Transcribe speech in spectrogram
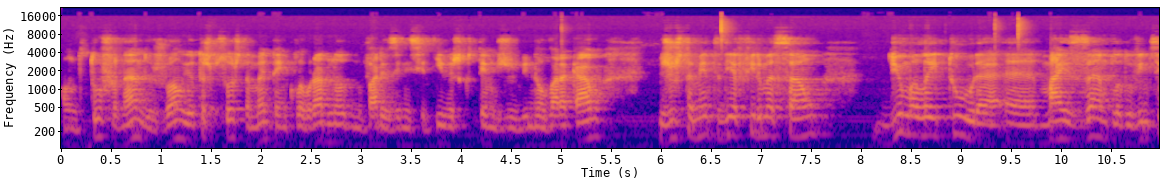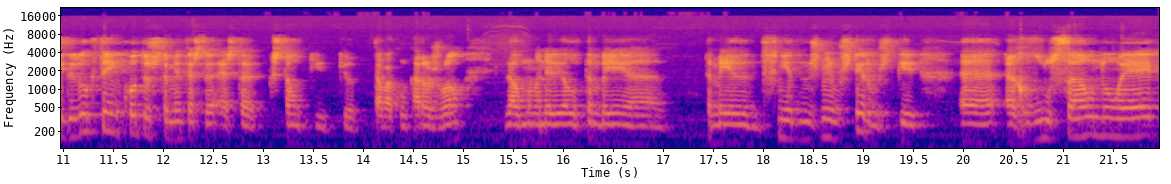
onde tu, Fernando, o João e outras pessoas também têm colaborado em várias iniciativas que temos vindo a levar a cabo, justamente de afirmação de uma leitura uh, mais ampla do 25 de Abril que tem em conta justamente esta, esta questão que, que eu estava a colocar ao João, de alguma maneira ele também, uh, também definia nos mesmos termos, de que uh, a revolução não é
